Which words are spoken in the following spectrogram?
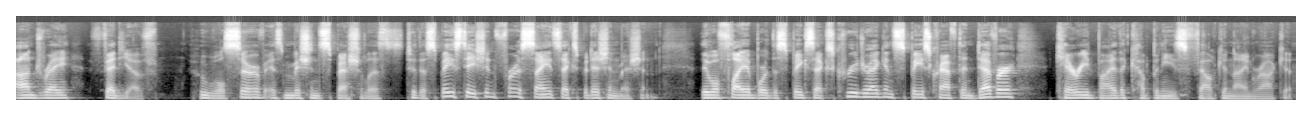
Andrei Fedyaev who will serve as mission specialists to the space station for a science expedition mission. They will fly aboard the SpaceX Crew Dragon spacecraft Endeavour, carried by the company's Falcon 9 rocket.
